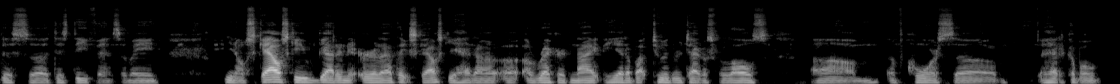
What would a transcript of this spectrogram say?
this uh, this defense. I mean, you know, Skalski got in it early. I think Skalski had a, a, record night. He had about two or three tackles for loss. Um, of course, uh, they had a couple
